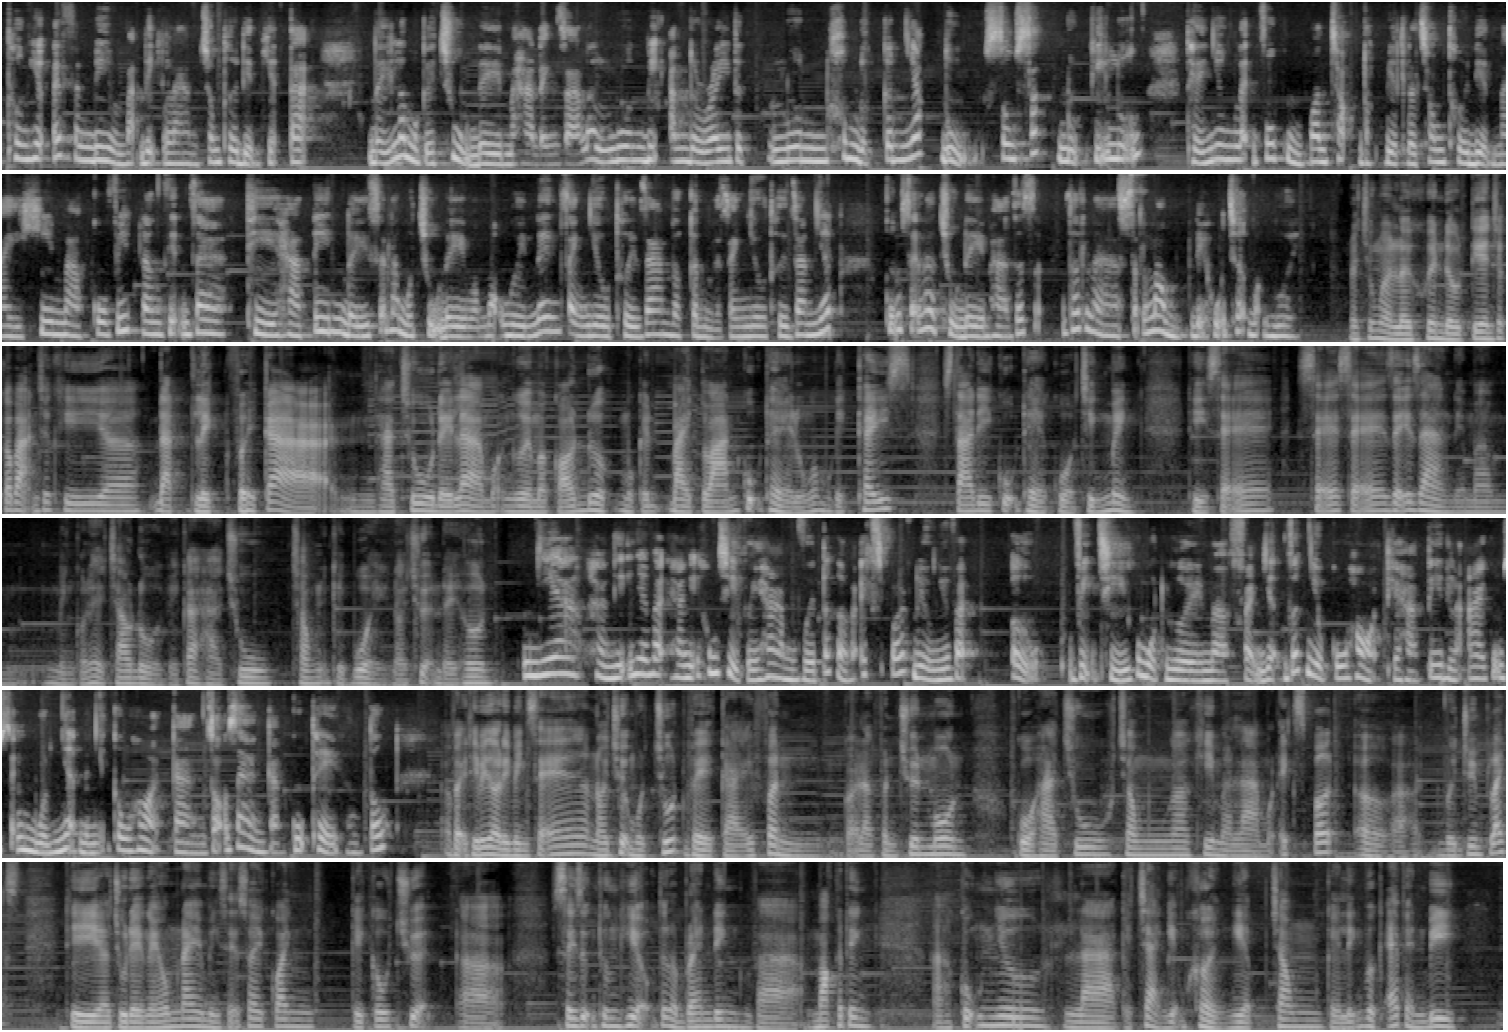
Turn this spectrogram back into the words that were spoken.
thương hiệu F&B mà bạn định làm trong thời điểm hiện tại. Đấy là một cái chủ đề mà Hà đánh giá là luôn bị underrated, luôn không được cân nhắc đủ sâu sắc, đủ kỹ lưỡng. Thế nhưng lại vô cùng quan trọng đặc biệt là trong thời điểm này khi mà Covid đang diễn ra thì Hà tin đấy sẽ là một chủ đề mà mọi người nên dành nhiều thời gian và cần phải dành nhiều thời gian nhất cũng sẽ là chủ đề mà Hà rất rất là sẵn lòng để hỗ trợ mọi người nói chung là lời khuyên đầu tiên cho các bạn trước khi ờ, đặt lịch với cả Hà Chu đấy là mọi người mà có được một cái bài toán cụ thể đúng không một cái case study cụ thể của chính mình thì sẽ sẽ sẽ dễ dàng để mà mình có thể trao đổi với cả Hà Chu trong những cái buổi nói chuyện đấy hơn. Yeah, Hà nghĩ như vậy, Hà nghĩ không chỉ với Hà mà với tất cả các expert đều như vậy. Ở vị trí của một người mà phải nhận rất nhiều câu hỏi thì Hà tin là ai cũng sẽ muốn nhận được những câu hỏi càng rõ ràng, càng cụ thể càng tốt. À, vậy thì bây giờ thì mình sẽ nói chuyện một chút về cái phần gọi là phần chuyên môn của Hà Chu trong à, khi mà làm một expert ở à, với Dreamplex thì chủ đề ngày hôm nay mình sẽ xoay quanh cái câu chuyện uh, xây dựng thương hiệu tức là branding và marketing uh, cũng như là cái trải nghiệm khởi nghiệp trong cái lĩnh vực F&B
